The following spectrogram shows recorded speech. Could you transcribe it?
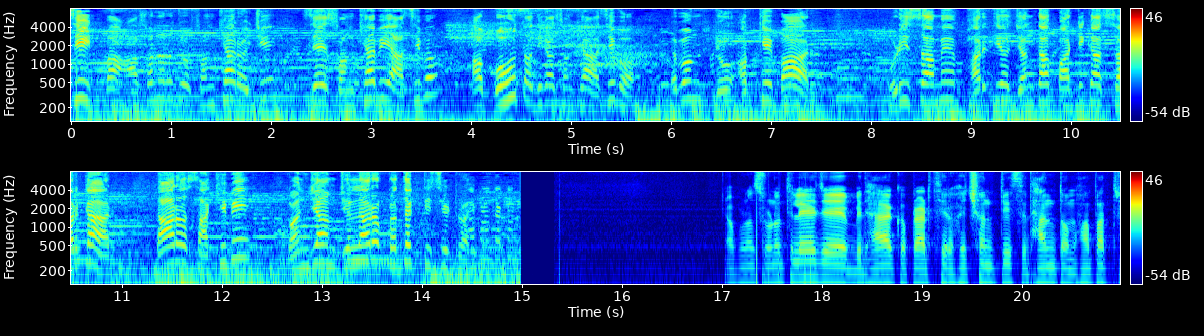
সিট বা আসনর যে সংখ্যা রয়েছে সে সংখ্যা বি আসব আহত অধিকা সংখ্যা আসব এবং যে অবকে বার ওড়িশা মে ভারতীয় জনতা পার্টি কা সরকার তার সাক্ষী বি গঞ্জাম জেলার প্রত্যেকটি সিট রহব আপনার শুণুলে যে বিধায়ক প্রার্থী রয়েছেন সিদ্ধান্ত মহাপাত্র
